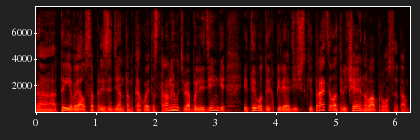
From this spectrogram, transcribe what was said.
А, ты являлся президентом какой-то страны, у тебя были деньги, и ты вот их периодически тратил, отвечая на вопросы. Там,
